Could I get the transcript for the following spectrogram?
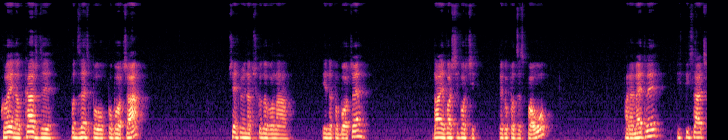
kolejno każdy podzespół pobocza. Przejdźmy na przykładowo na jedno pobocze. Dalej właściwości tego podzespołu. Parametry i wpisać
